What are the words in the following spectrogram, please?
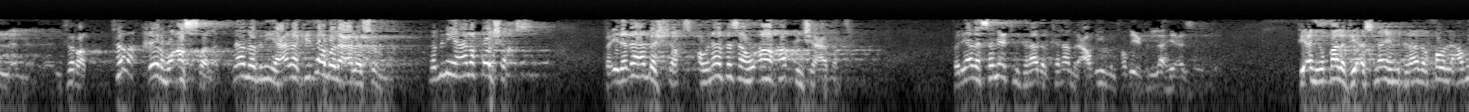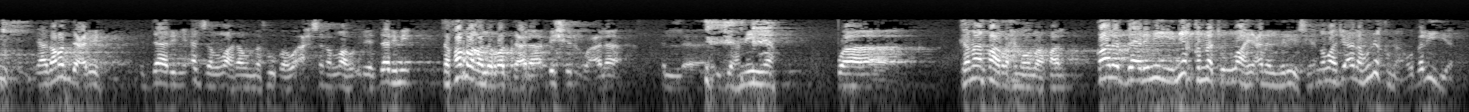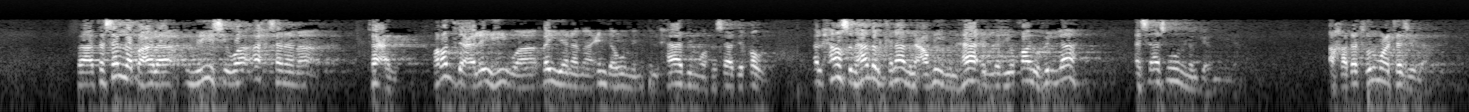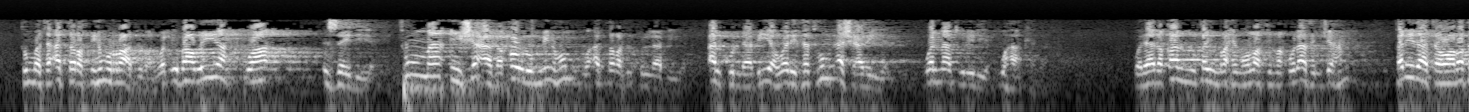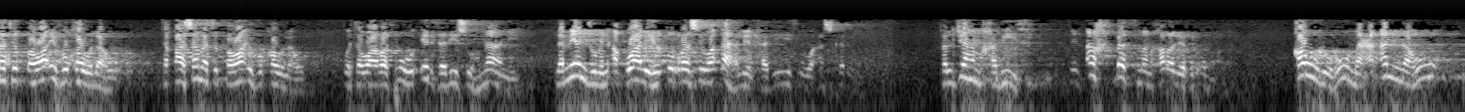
الفرق فرق غير مؤصلة. لا مبنية على كتاب ولا على سنة. مبنية على قول شخص. فإذا ذهب الشخص أو نافسه آخر انشعبت. فلهذا سمعت مثل هذا الكلام العظيم الفظيع في الله عز وجل. في أن يقال في أسمائهم مثل هذا القول العظيم. لهذا رد عليه. الدارمي أجزل الله له المثوبة وأحسن الله إليه. الدارمي تفرغ للرد على بشر وعلى الجهمية. وكما قال رحمه الله قال قال الدارمي نقمة الله على المريسي أن الله جعله نقمة وبلية. فتسلط على المريسي وأحسن ما فعل. فرد عليه وبين ما عنده من إلحاد وفساد قول. الحاصل هذا الكلام العظيم الهائل الذي يقال في الله أساسه من الجهمية. أخذته المعتزلة. ثم تأثرت بهم الرافضة والإباضية والزيدية. ثم انشعب قول منهم وأثر في الكلابية. الكلابية ورثتهم الأشعرية والماتريدية وهكذا. ولهذا قال ابن القيم رحمه الله في مقولات الجهم فلذا توارثت الطوائف قوله تقاسمت الطوائف قوله وتوارثوه إرث ذي سهمان لم ينجو من أقواله طرا سوى أهل الحديث وعسكره فالجهم خبيث من أخبث من خرج في الأمة. قوله مع أنه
